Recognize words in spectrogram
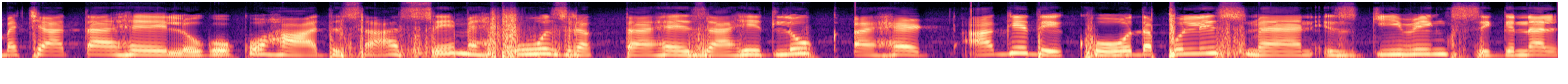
बचाता है, लोगों को हादसा से महफूज रखता है। जाहिद लुक अहेड आगे देखो the policeman is giving signal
